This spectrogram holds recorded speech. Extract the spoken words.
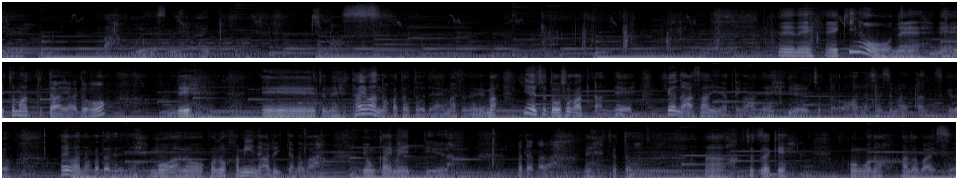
えー、あこれですね。はい。行きます。えーね、えー、昨日ね、えー、泊まってた宿で、えーとね、台湾の方と出会いましたので、まあ、昨日ちょっと遅かったんで、今日の朝になってからね、いろいろちょっとお話しさせてもらったんですけど、台湾の方でね、もうあのこのカミーノ歩いたのが4回目っていう方からね、ちょっと、あちょっとだけ今後のアドバイスを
